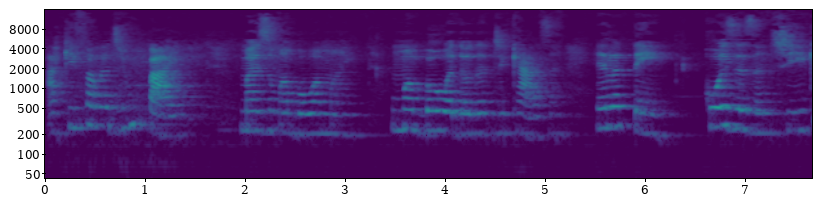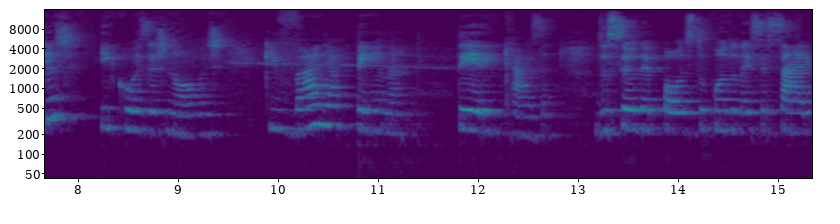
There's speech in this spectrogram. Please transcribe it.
Aqui fala de um pai, mas uma boa mãe uma boa dona de casa. Ela tem coisas antigas e coisas novas que vale a pena ter em casa. Do seu depósito, quando necessário,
